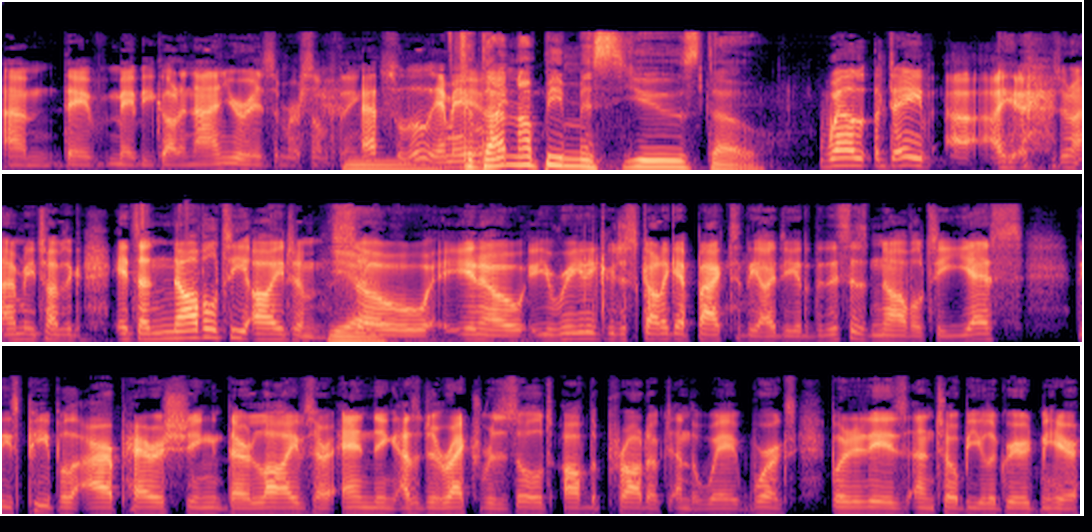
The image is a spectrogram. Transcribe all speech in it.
um, they've maybe got an aneurysm or something. Absolutely. I mean, Could that not be misused though? Well, Dave, uh, I don't know how many times it's a novelty item. Yeah. So, you know, you really just got to get back to the idea that this is novelty. Yes, these people are perishing, their lives are ending as a direct result of the product and the way it works. But it is, and Toby, you'll agree with me here,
